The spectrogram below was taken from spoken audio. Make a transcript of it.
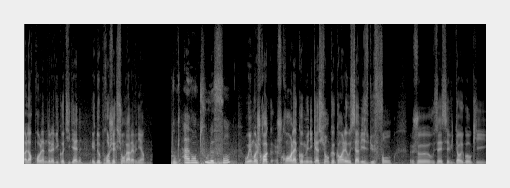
à leurs problèmes de la vie quotidienne et de projections vers l'avenir. Donc avant tout le fond. Oui, moi je crois, je crois en la communication que quand elle est au service du fond, je, vous savez, c'est Victor Hugo qui,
